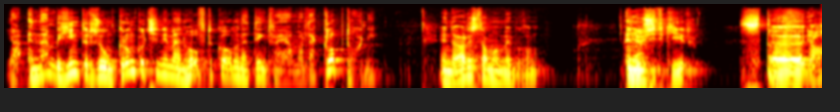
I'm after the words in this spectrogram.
Ja, en dan begint er zo'n kronkeltje in mijn hoofd te komen dat denkt van, ja, maar dat klopt toch niet? En daar is het allemaal mee begonnen. En nu zit ik hier. Uh, ja,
